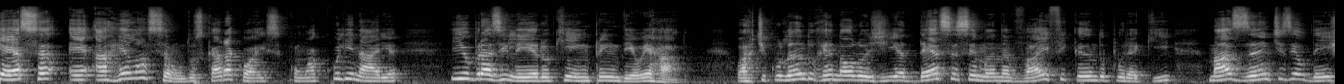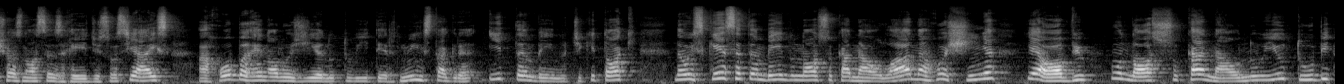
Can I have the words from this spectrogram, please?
E essa é a relação dos caracóis com a culinária e o brasileiro que empreendeu errado. O Articulando Renologia dessa semana vai ficando por aqui, mas antes eu deixo as nossas redes sociais, Renologia no Twitter, no Instagram e também no TikTok. Não esqueça também do nosso canal lá na Roxinha e, é óbvio, o nosso canal no YouTube,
